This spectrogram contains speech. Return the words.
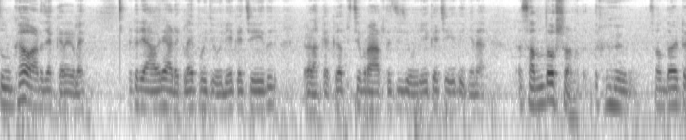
സുഖമാണ് ചക്കരകളെ. എന്നിട്ട് രാവിലെ അടുക്കളയിൽ പോയി ജോലിയൊക്കെ ചെയ്ത് വിളക്കൊക്കെ കത്തിച്ച് പ്രാർത്ഥിച്ച് ജോലിയൊക്കെ ചെയ്ത് ഇങ്ങനെ സന്തോഷമാണത്. സ്വന്തമായിട്ട്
